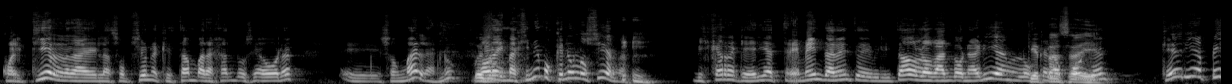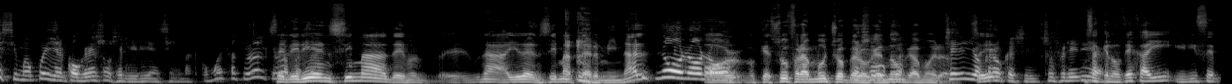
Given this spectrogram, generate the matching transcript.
cualquiera de las opciones que están barajándose ahora eh, son malas, ¿no? Bueno. ahora, imaginemos que no lo cierran. Vizcarra quedaría tremendamente debilitado, lo abandonarían los ¿Qué que lo ahí? Quedaría pésimo, pues, y el Congreso se le iría encima. Como es natural. ¿qué va ¿Se le iría encima de eh, una ida encima terminal? No, no, no. O que sufra mucho, pero que, nunca muera. Sí, yo creo que sí, sufriría. O sea, que los deja ahí y dice,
